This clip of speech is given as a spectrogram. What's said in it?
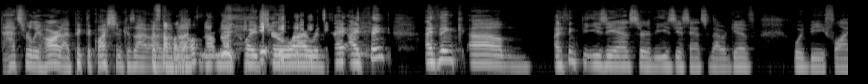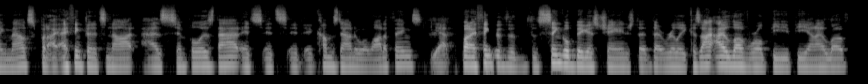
that's really hard. I picked the question because I, I'm someone not, not quite sure what I would say. I think, I think, um, I think the easy answer, the easiest answer that I would give would be flying mounts. But I, I think that it's not as simple as that. It's, it's, it, it comes down to a lot of things. Yeah, But I think that the, the single biggest change that, that really, because I, I love world PvP and I love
